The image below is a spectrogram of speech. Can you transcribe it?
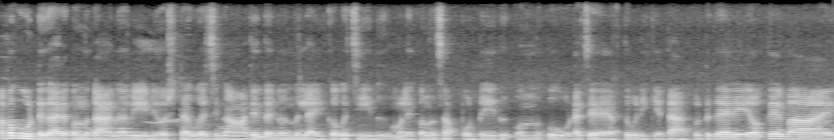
അപ്പോൾ കൂട്ടുകാരൊക്കെ ഒന്ന് കാണുക വീഡിയോ ഇഷ്ടമാകുക വെച്ചെങ്കിൽ ആദ്യം തന്നെ ഒന്ന് ലൈക്കൊക്കെ ചെയ്ത് നമ്മളെയൊക്കെ ഒന്ന് സപ്പോർട്ട് ചെയ്ത് ഒന്ന് കൂടെ ചേർത്ത് പിടിക്കട്ടാ കൂട്ടുകാരെ ഓക്കെ ബായ്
